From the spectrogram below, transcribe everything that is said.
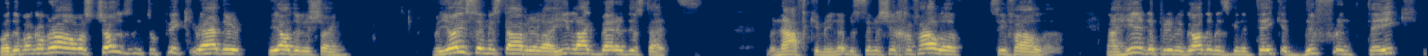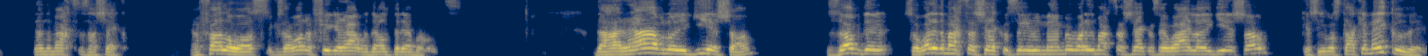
But the Bank was chosen to pick rather the other Rishonim. He liked better this teretz. Now here the Pri Megadim is going to take a different take than the Machzas HaShekel. And follow us because I want to figure out what the Alter Rebbe holds. The Harav lo Egia Sham, Zog so what did the Machzas HaShekel say, remember? What did the Machzas HaShekel say? Why lo Egia Sham? Because he was stuck in Ekel there.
